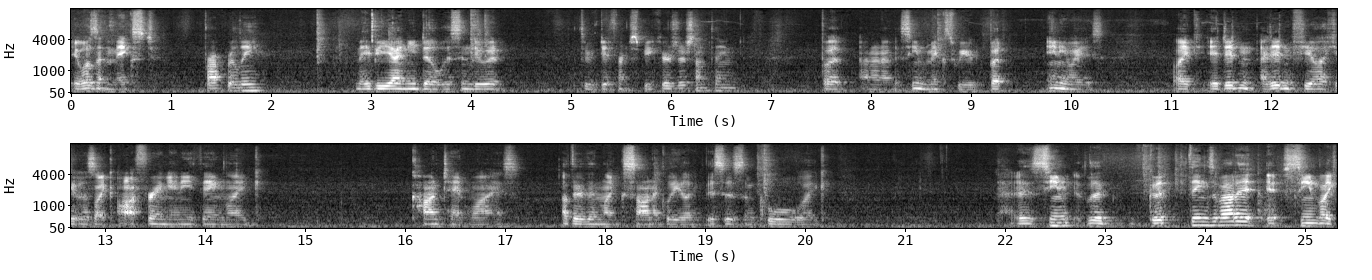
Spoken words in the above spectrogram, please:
it wasn't mixed properly maybe I need to listen to it through different speakers or something. But I don't know, it seemed mixed weird. But anyways, like it didn't I didn't feel like it was like offering anything like content wise other than like sonically like this is some cool like it seemed the good things about it it seemed like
